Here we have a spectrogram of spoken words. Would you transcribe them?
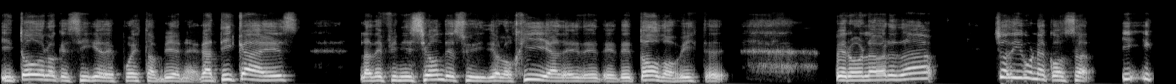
y todo lo que sigue después también. Eh, Gatica es la definición de su ideología, de, todo, ¿viste? Pero la verdad, yo digo una cosa, y,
